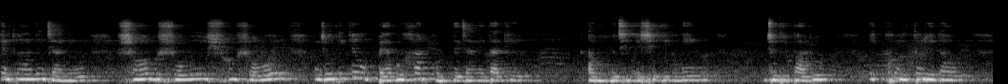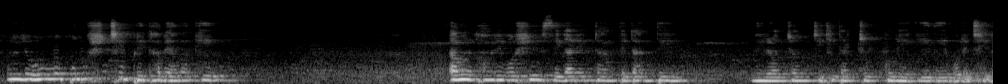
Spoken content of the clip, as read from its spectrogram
কিন্তু আমি জানি সব সময় সুসময় যদি কেউ ব্যবহার করতে জানে তাকে, আমি বুঝি বেশি দিন নেই। যদি পারো এক্ষুনি তুলে দাও, নইলে অন্য পুরুষ ছিপড়ে খাবে আমাকে। আমার ঘরে বসে সিগারেট টানতে টানতে নিরঞ্জন চিঠিটা চুপ করে এগিয়ে দিয়ে বলেছিল,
